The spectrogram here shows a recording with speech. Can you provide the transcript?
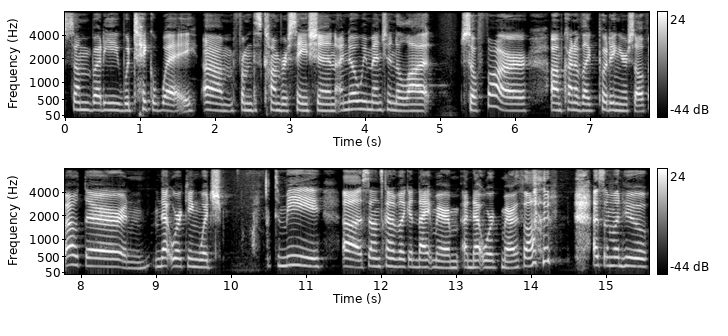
somebody would take away um, from this conversation. I know we mentioned a lot so far, um, kind of like putting yourself out there and networking, which to me uh, sounds kind of like a nightmare, a network marathon. as someone who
